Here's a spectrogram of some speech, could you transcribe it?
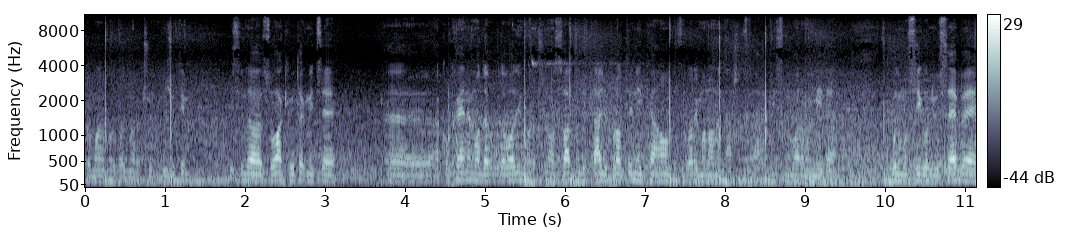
koje moramo da vodimo računa. Međutim, mislim da su ovakve utakmice e, ako krenemo da, da vodimo računa o svakom detalju protivnika, onda zavorimo na one naše stvari. Mislim da moramo mi da budemo sigurni u sebe,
